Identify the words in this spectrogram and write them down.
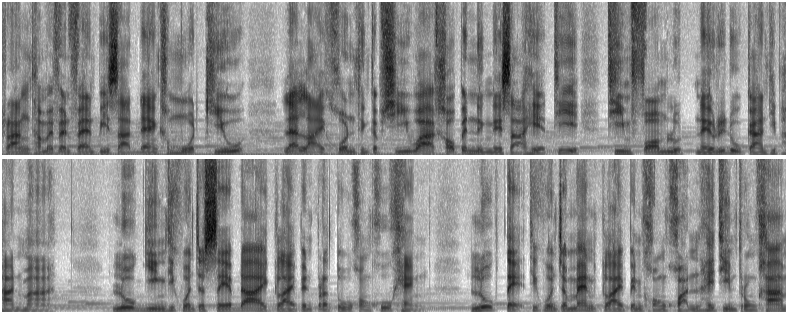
ครั้งทำให้แฟนๆ ปีศาจแดงขมวดคิ้ว และหลายคนถึงกับชี้ว่าเขาเป็นหนึ่งในสาเหตุที่ทีมฟอร์มหลุดในฤดูกาลที่ผ่านมา ลูกยิงที่ควรจะเซฟได้กลายเป็นประตูของคู่แข่ง ลูกเตะที่ควรจะแม่นกลายเป็นของขวัญให้ทีมตรงข้าม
